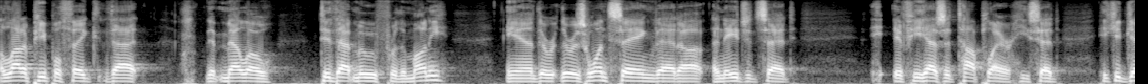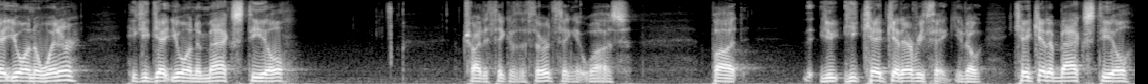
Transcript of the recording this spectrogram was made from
a lot of people think that that Melo did that move for the money. And there, there was one saying that uh, an agent said, if he has a top player, he said He could get you on a winner. He could get you on a max deal. I'm trying to think of the third thing it was, but you, he can't get everything. You know, can't get a max deal,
